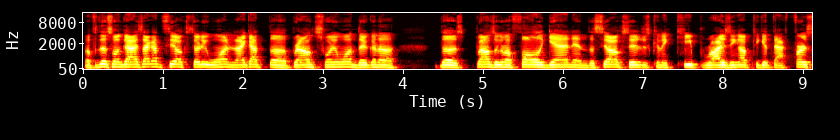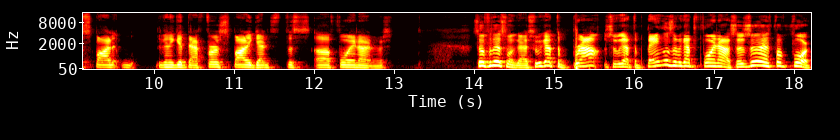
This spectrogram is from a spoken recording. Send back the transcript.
But for this one, guys, I got the Seahawks 31 and I got the Browns 21. They're gonna the Browns are gonna fall again, and the Seahawks they're just gonna keep rising up to get that first spot. They're gonna get that first spot against the uh, 49ers. So for this one, guys, so we got the Brown, so we got the Bengals and we got the 49ers. So this is for four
